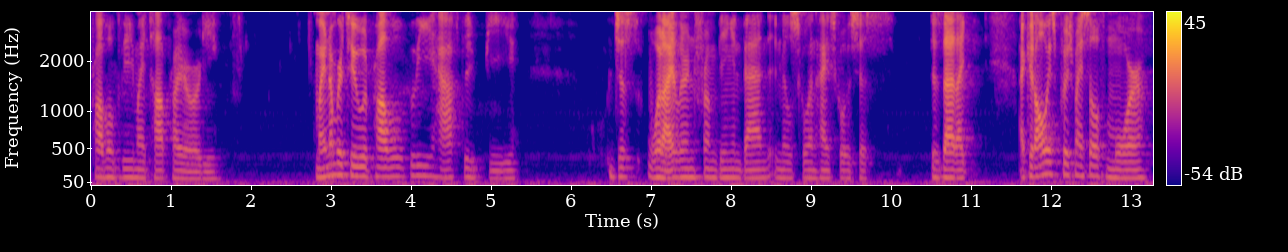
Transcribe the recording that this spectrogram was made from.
probably my top priority. My number two would probably have to be just what I learned from being in band in middle school and high school is just is that I I could always push myself more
